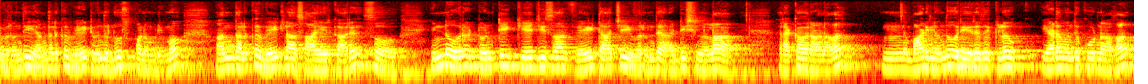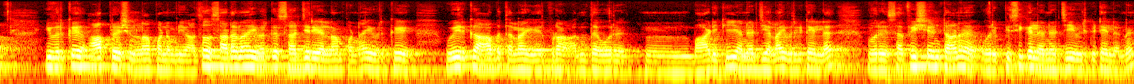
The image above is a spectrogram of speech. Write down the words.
இவர் வந்து எந்த அளவுக்கு வெயிட் வந்து லூஸ் பண்ண முடியும் அந்த அளவுக்கு வெயிட் லாஸ் ஆகியிருக்காரு. ஸோ இன்னும் ஒரு டுவெண்ட்டி கேஜிஸ் ஆஃப் வெயிட் ஆச்சு. இவர் வந்து அடிஷ்னலாக ரெக்கவர் ஆனதான் பாடியில் வந்து ஒரு இருபது கிலோ எடை வந்து கூடினாதான் இவருக்கு ஆப்ரேஷன்லாம் பண்ண முடியும். ஸோ சடனாக இவருக்கு சர்ஜரி எல்லாம் பண்ணால் இவருக்கு உயிருக்கு ஆபத்தெல்லாம் ஏற்படும். அந்த ஒரு பாடிக்கு எனர்ஜியெல்லாம் இவர்கிட்ட இல்லை. ஒரு சஃபிஷியண்ட்டான ஒரு ஃபிசிக்கல் எனர்ஜி இவர்கிட்ட இல்லைன்னு.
